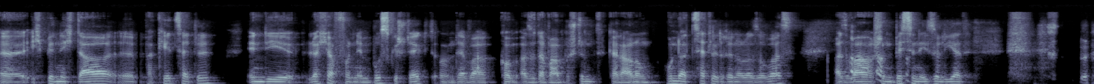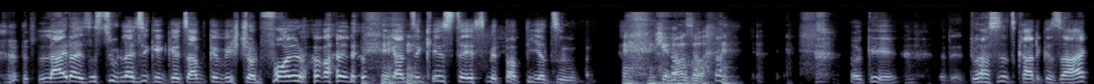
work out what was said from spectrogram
äh, Ich bin nicht da äh, Paketzettel in die Löcher von dem Bus gesteckt. Und der war, also da war bestimmt, keine Ahnung, 100 Zettel drin oder sowas. Also war schon ein bisschen isoliert. Leider ist das zulässige Gesamtgewicht schon voll, weil die ganze Kiste ist mit Papier zu. Genau so. Okay. Du hast es jetzt gerade gesagt.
